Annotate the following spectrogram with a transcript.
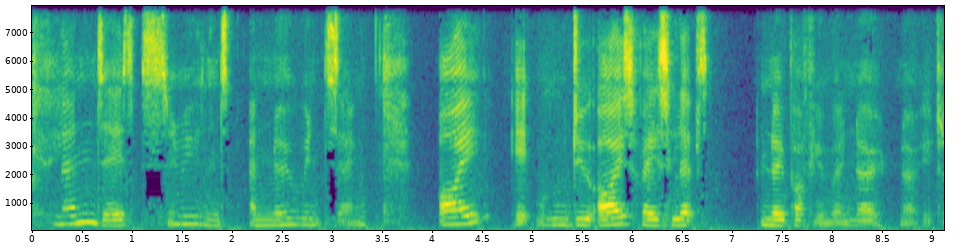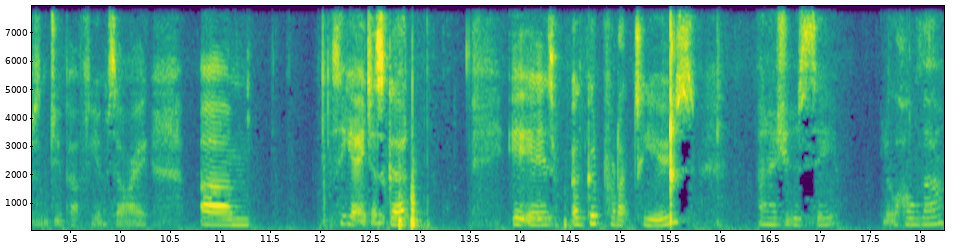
cleanses, smoothens, and no rinsing. Eye, it will do eyes, face, lips, no perfume. Oh, no, no, it doesn't do perfume. Sorry. Um, so yeah, it does good. It is a good product to use, and as you can see, little hole there,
